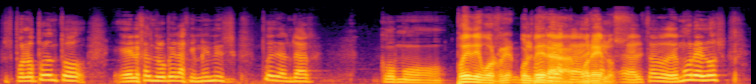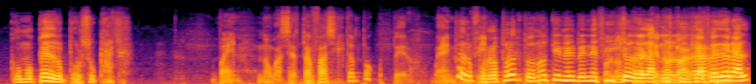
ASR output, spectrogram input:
pues por lo pronto Alejandro Vera Jiménez puede andar como... Puede volver, a, Morelos. Al, estado de Morelos, como Pedro por su casa. Bueno, no va a ser tan fácil tampoco, pero bueno. Pero por lo pronto no tiene el beneficio de la justicia federal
